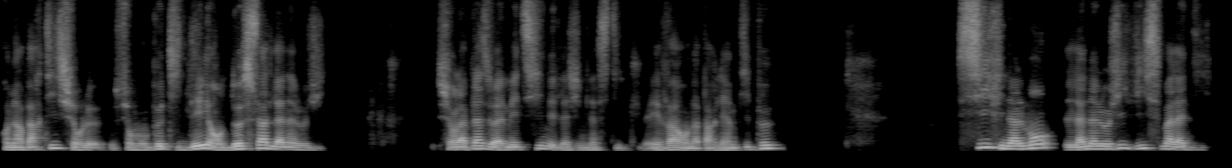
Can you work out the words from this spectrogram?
première partie sur, le, sur mon petit dé en deçà de l'analogie, sur la place de la médecine et de la gymnastique. Eva en a parlé un petit peu. Si finalement l'analogie vis-maladie,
